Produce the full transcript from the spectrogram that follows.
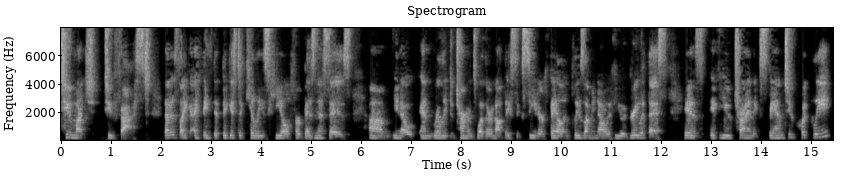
too much too fast. That is like I think the biggest Achilles heel for businesses um, you know, and really determines whether or not they succeed or fail. And please let me know if you agree with this. Is if you try and expand too quickly,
